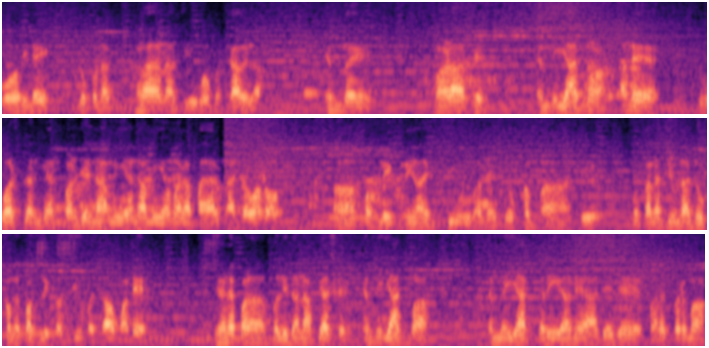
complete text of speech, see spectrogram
વહોરી નહીં, લોકોના ઘણાના જીવો બચાવેલા. એમને સ્મરણાર્થે એમની યાદમાં અને વર્ષ દરમિયાન પણ જે નામી, અનામી અમારા ફાયરના જવાનો પબ્લિકની જીવ અને જોખમમાં જીવ, પોતાના જીવના જોખમે પબ્લિકનો જીવ બચાવવા માટે જેણે પણ બલિદાન આપ્યા છે, એમની યાદમાં એમને યાદ કરી અને આજે જે ભારતભરમાં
